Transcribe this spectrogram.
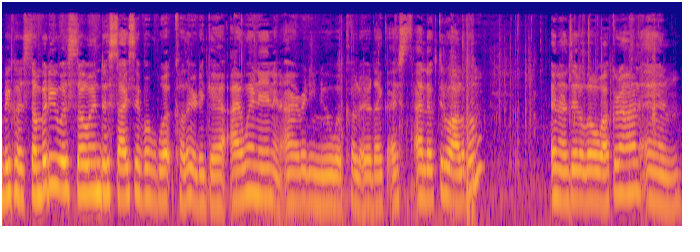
because somebody was so indecisive of what color to get. I went in and I already knew what color. Like I I looked through all of them and I did a little walk around and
